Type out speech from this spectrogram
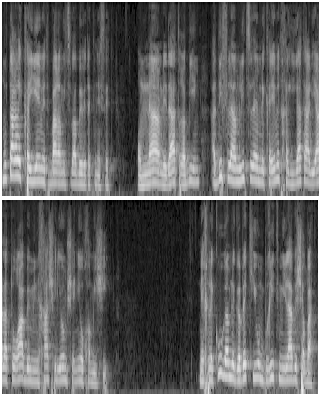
מותר לקיים את בר המצווה בבית הכנסת. אמנם, לדעת רבים, עדיף להמליץ להם לקיים את חגיגת העלייה לתורה במנחה של יום שני או חמישי. נחלקו גם לגבי קיום ברית מילה בשבת,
